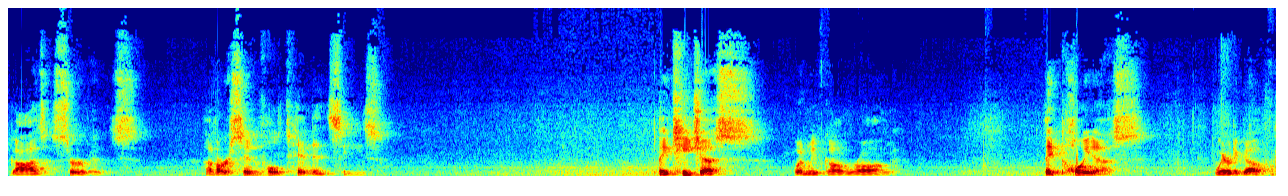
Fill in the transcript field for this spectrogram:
God's servants of our sinful tendencies. They teach us when we've gone wrong. They point us where to go.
